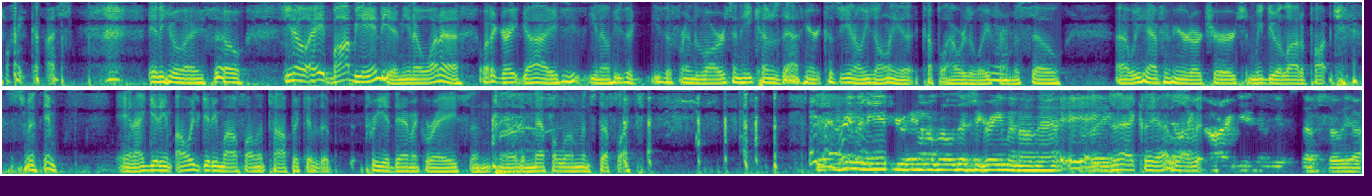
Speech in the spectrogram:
my gosh. Anyway, so you know, hey, Bob Yandian, you know what a what a great guy. He's, he's you know he's a he's a friend of ours, and he comes down here because you know he's only a couple hours away from us. So uh, we have him here at our church, and we do a lot of podcasts with him. And I get him always get him off on the topic of the pre-Adamic race and you know the Nephilim and stuff like that. Yeah, it him and it? Andrew had a little disagreement on that. so they- exactly, I love it. Argue stuff. So yeah,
